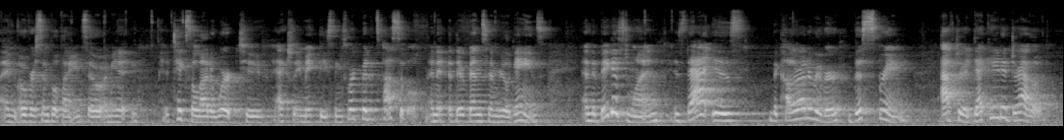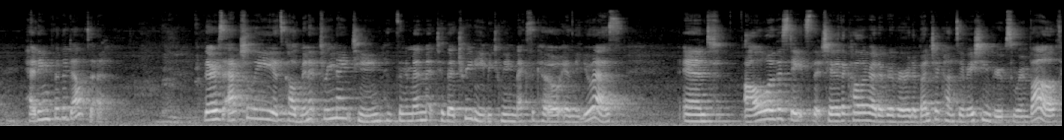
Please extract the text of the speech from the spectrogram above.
I'm oversimplifying. So I mean, it, it takes a lot of work to actually make these things work, but it's possible, and it, there have been some real gains. And the biggest one is that is the Colorado River this spring, after a decade of drought, heading for the Delta. There's actually, it's called Minute 319. It's an amendment to the treaty between Mexico and the US. And all of the states that share the Colorado River and a bunch of conservation groups were involved.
